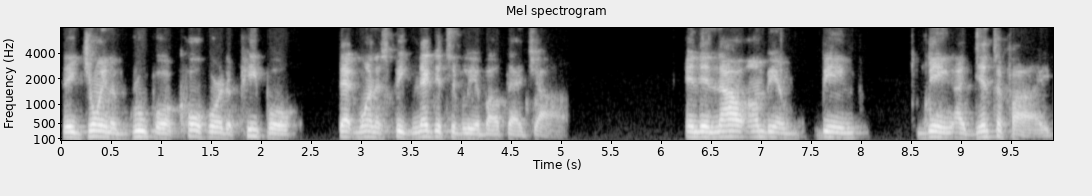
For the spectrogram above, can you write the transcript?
they join a group or a cohort of people that want to speak negatively about that job. And then now I'm being being being identified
